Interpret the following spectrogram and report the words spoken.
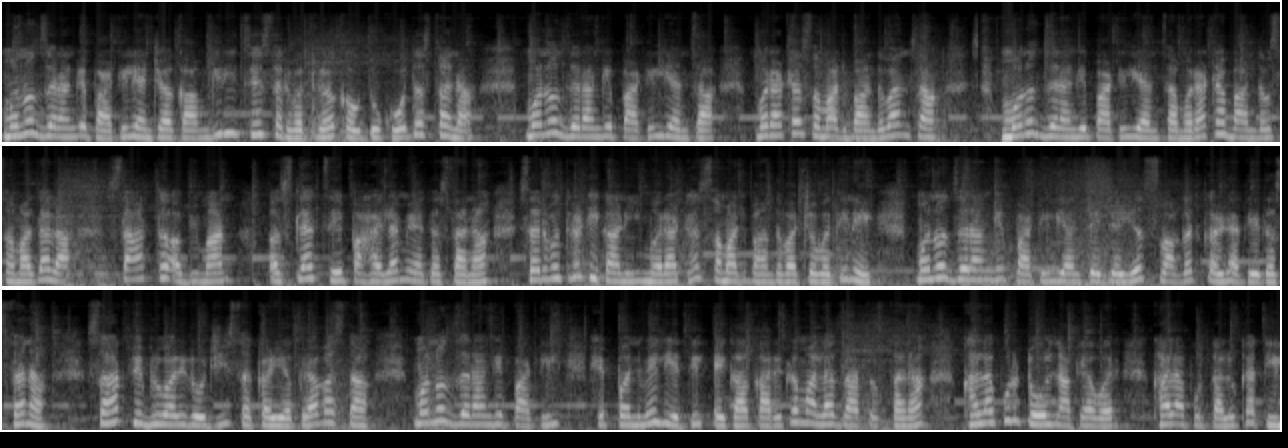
मनोज जरांगे पाटील यांच्या कामगिरीचे सर्वत्र कौतुक होत असताना मनोज जरांगे पाटील यांचा मराठा समाज बांधवांचा मनोज जरांगे पाटील यांचा मराठा बांधव समाजाला सार्थ अभिमान असल्याचे पाहायला मिळत असताना सर्वत्र ठिकाणी मराठा समाज बांधवाच्या वतीने मनोज जरांगे पाटील यांचे जय्य स्वागत करण्यात येत असताना सात फेब्रुवारी रोजी सकाळी अकरा वाजता मनोज जरांगे पाटील हे पनवेल येथील एका कार्यक्रमाला जात असताना खालापूर टोल नाक्यावर खालापूर तालुक्यातील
